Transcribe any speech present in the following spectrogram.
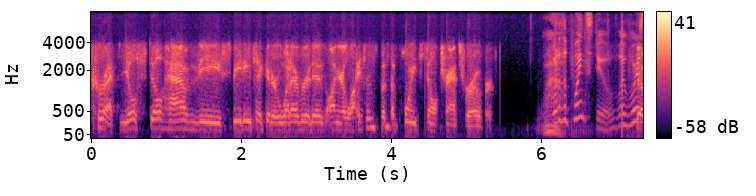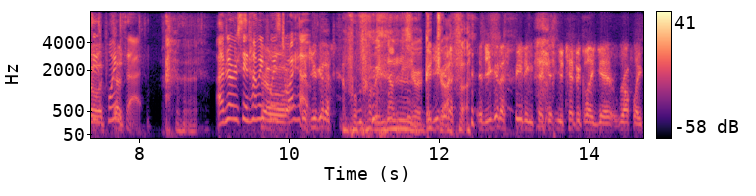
Correct. You'll still have the speeding ticket or whatever it is on your license, but the points don't transfer over. Wow. What do the points do? Like, where's So these points at? I've never seen how many So points do I have? if you get a Well, probably none because you're a good if you, driver. a, if you get a speeding ticket, you typically get roughly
